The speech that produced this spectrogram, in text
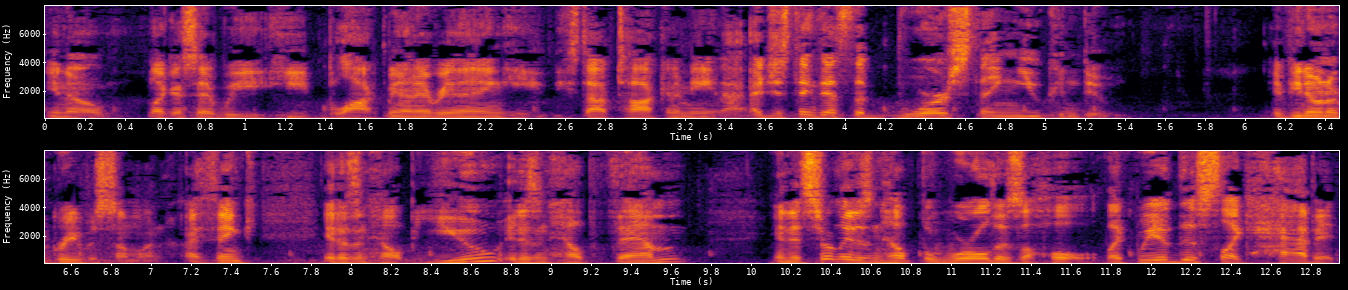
you know, like I said, we, he blocked me on everything. He, he stopped talking to me. I just think that's the worst thing you can do if you don't agree with someone. I think it doesn't help you. It doesn't help them. And it certainly doesn't help the world as a whole. Like we have this like habit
